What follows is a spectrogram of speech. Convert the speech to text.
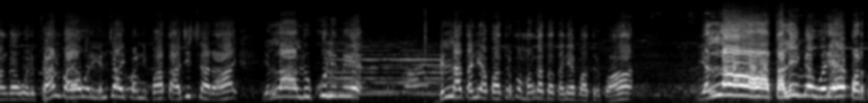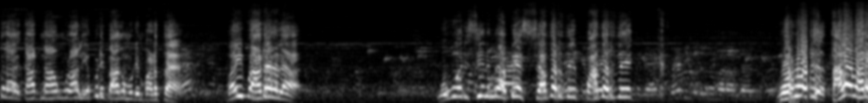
நாங்கள் ஒரு ஃபேன் பாயா ஒரு என்ஜாய் பண்ணி பார்த்த அஜித் சாரா எல்லா லுக்குலையுமே பில்லா தனியாக பார்த்துருப்போம் மங்காத்தா தனியாக பார்த்துருப்போம். எல்லா தலையுமே ஒரே படத்தில் காட்டினா அவங்களால எப்படி பார்க்க முடியும் படத்தை? வைப்பு அடங்கல ஒவ்வொரு சீனுமே அப்படியே செதறது பதறது. ஒவ்வொரு தலை வர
